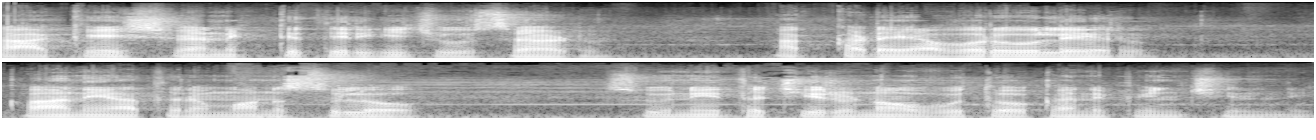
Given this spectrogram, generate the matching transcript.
రాకేష్ వెనక్కి తిరిగి చూశాడు. అక్కడ ఎవరూ లేరు. కానీ అతని మనసులో సునీత చిరునవ్వుతో కనిపించింది.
